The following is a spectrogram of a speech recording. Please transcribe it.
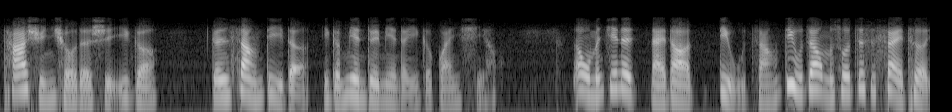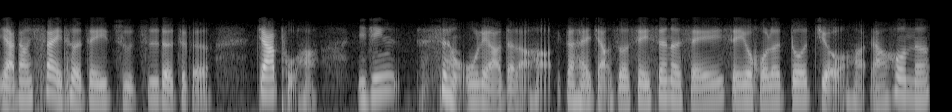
他寻求的是一个跟上帝的一个面对面的一个关系哈。那我们今天来到第五章，第五章我们说这是赛特亚当赛特这一组织的这个家谱哈。已经是很无聊的了哈。刚才讲说谁生了谁，谁又活了多久哈，然后呢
